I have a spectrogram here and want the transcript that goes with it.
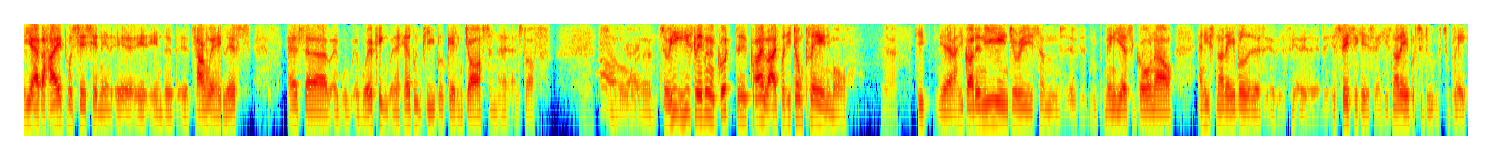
he had a high position in in in the uh, town where he lives, as uh, working, uh, helping people, getting jobs and uh, and stuff. Oh, So okay. uh, so he he's living a good uh, quiet life, but he don't play anymore. Yeah. He yeah he got a knee injury some uh, many years ago now, and he's not able. Uh, uh, his physique is he's not able to do to play,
